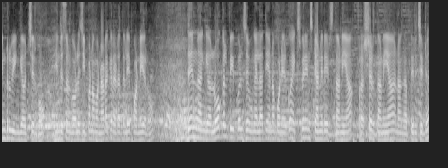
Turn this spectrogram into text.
இன்டர்வியூ இங்கே வச்சுருக்கோம். ஹிந்துஸ்தான் காலேஜ் இப்போ நம்ம நடக்கிற இடத்துலே பண்ணிடுறோம். தென் இங்கே லோக்கல் பீப்புள்ஸ் இவங்க எல்லாத்தையும் என்ன பண்ணியிருக்கோம்? எக்ஸ்பீரியன்ஸ் கேண்டிடேட்ஸ் தனியாக ஃப்ரெஷர் தனியாக நாங்கள் பிரிச்சுட்டு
